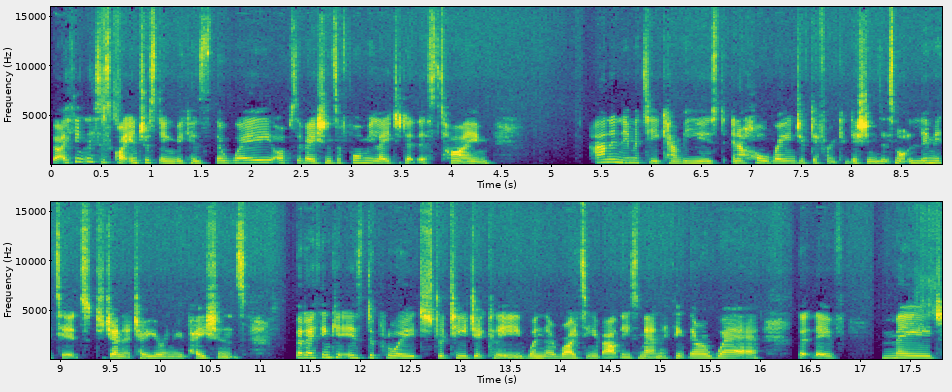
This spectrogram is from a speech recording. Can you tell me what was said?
But I think this is quite interesting because the way observations are formulated at this time anonymity can be used in a whole range of different conditions. It's not limited to genitourinary patients. But I think it is deployed strategically when they're writing about these men. I think they're aware that they've made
